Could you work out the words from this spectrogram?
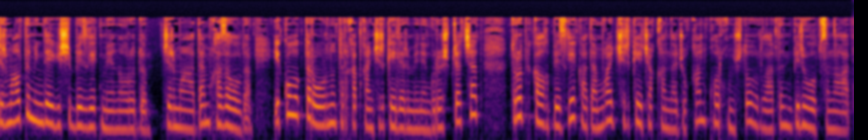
жыйырма алты миңдей киши безгек менен ооруду. жыйырма адам каза болду экологдор ооруну таркаткан чиркейлер менен күрөшүп жатышат. Тропикалык безгек адамга чиркей чакканда жуккан коркунучтуу оорулардын бири болуп саналат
